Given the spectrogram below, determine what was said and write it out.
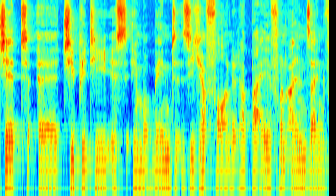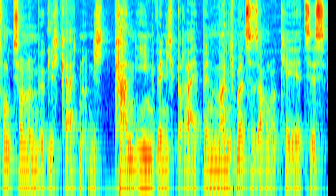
Chat äh, GPT ist im Moment sicher vorne dabei von allen seinen Funktionen und Möglichkeiten und ich kann ihn, wenn ich bereit bin, manchmal zu sagen, okay, jetzt ist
